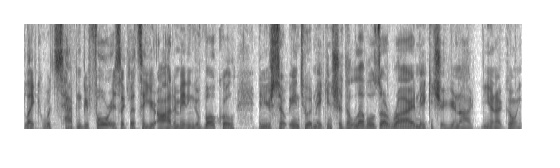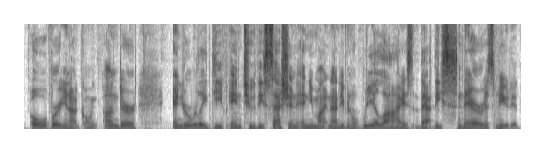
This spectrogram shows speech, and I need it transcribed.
like what's happened before is like, let's say you're automating a vocal and you're so into it, making sure the levels are right, making sure you're not, you're not going over, you're not going under, and you're really deep into the session and you might not even realize that the snare is muted.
